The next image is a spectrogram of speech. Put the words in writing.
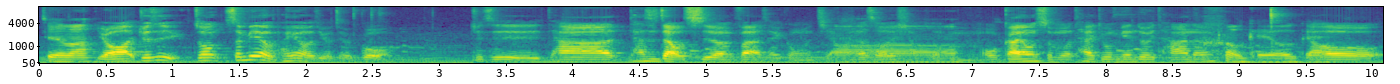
真的吗？有啊，就是中身边有朋友有得过，就是他他是在我吃完饭才跟我讲，哦那时候就想说，嗯，我该用什么态度面对他呢？OK OK。然后，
